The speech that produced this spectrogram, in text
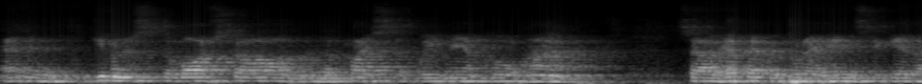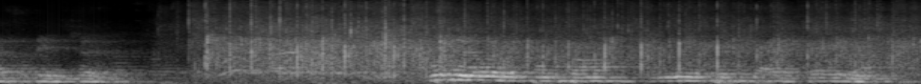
and, given us the lifestyle and the place that we now call home? So how about we put our hands together for them too? We know where we come from and we appreciate it very much.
